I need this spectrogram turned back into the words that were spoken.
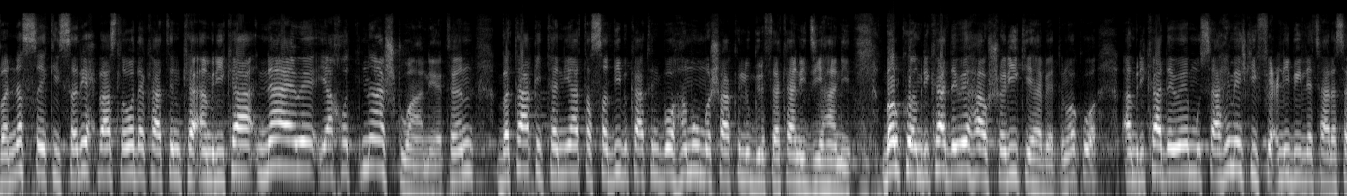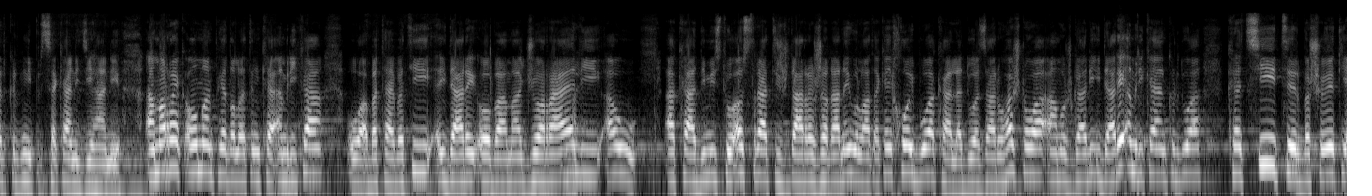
بە نەسێکی سەریح باس لەوە دەکاتن کە ئەمریکا نایەوێ یاخود ناشتوانێتن بە تاقی تەنیا تەسەدی بکاتن بۆ هەموو مەشاکل و گرفتەکانی جیهانی بەڵکو ئەمریکا دەوێ هاوشەریکی هەبێتن وەکو ئەمریکا دەوێ موساهمێکی فعلی بی لە چارەسەرکردنی پرسەکانی جیهانی ئەمە ڕێک ئەوەمان پێ دەڵێتن کە ئەمریکا و بە تایبەتی ئیدارەی ئۆباما گوێڕایەلی ئەو ئەکادیمیست و ئەو ستراتیژ داڕێژەرانەی وڵاتەکەی خۆی بووە کە لە دوو هەزار و هەشت ەوە ئامۆژگاری ئیدارەی ئەمریکایان کردووە کە چیتر بە شێوەیەکی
